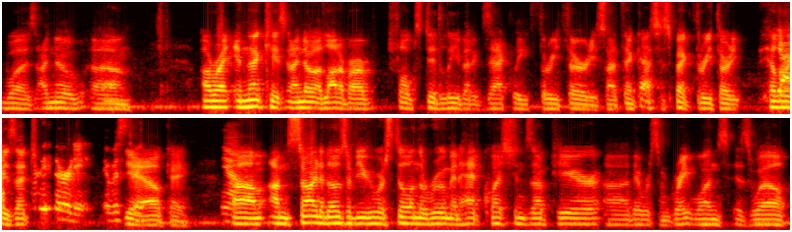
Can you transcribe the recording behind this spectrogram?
was. I know. Um, all right. In that case, and I know a lot of our folks did leave at exactly three thirty. So I think I suspect three thirty. Hilary, Yeah, is that? Three thirty. It was. Yeah. Okay. Yeah. Um, I'm sorry to those of you who are still in the room and had questions up here. Uh, there were some great ones as well.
